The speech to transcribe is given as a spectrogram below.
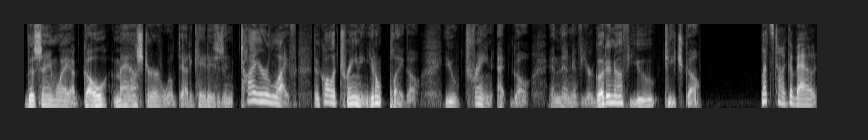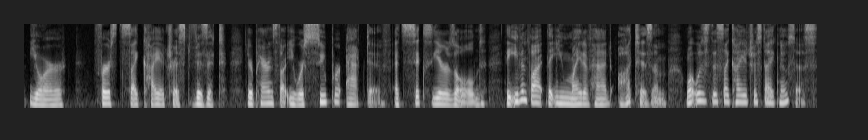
the same way a Go master will dedicate his entire life. They call it training. You don't play Go, you train at Go. And then if you're good enough, you teach Go. Let's talk about your first psychiatrist visit. Your parents thought you were super active at six years old. They even thought that you might have had autism. What was the psychiatrist diagnosis?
